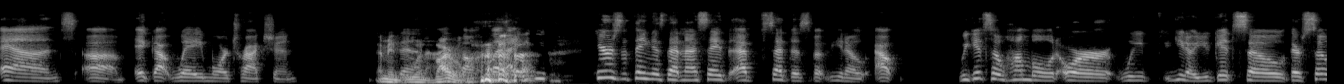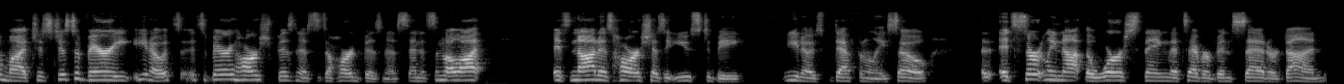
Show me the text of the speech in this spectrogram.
and um, it got way more traction. I mean, it went viral. I, here's the thing: is that, and I say I've said this, but you know, out we get so humbled, or we, you know, you get so there's so much. It's just a very, you know, it's it's a very harsh business. It's a hard business, and it's a lot. It's not as harsh as it used to be, you know, definitely. So it's certainly not the worst thing that's ever been said or done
